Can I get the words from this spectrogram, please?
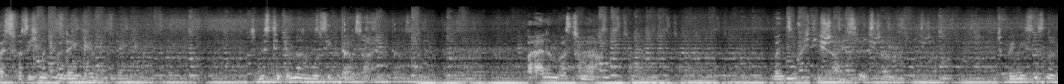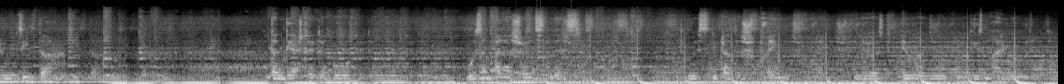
Weißt du, was ich manchmal denke? Es müsste immer Musik da sein. Bei allem, was du machst. Wenn es so richtig scheiße ist, dann ist wenigstens noch die Musik da. Und an der Stelle, wo, wo es am allerschönsten ist, müsste die Platte springen und du hörst immer nur diesen einen Moment.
